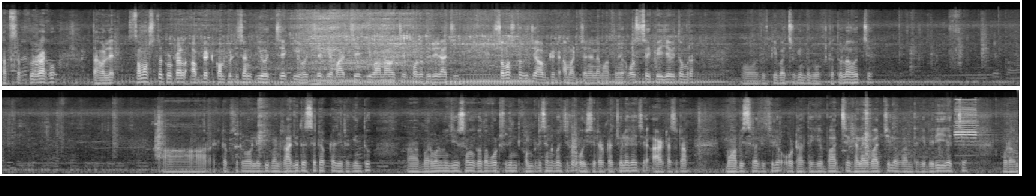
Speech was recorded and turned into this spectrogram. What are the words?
সাবস্ক্রাইব করে রাখো। তাহলে সমস্ত টোটাল আপডেট কম্পিটিশান কী হচ্ছে কী হচ্ছে, কে বাজছে কী বানা হচ্ছে, কত দূরে আছি, সমস্ত কিছু আপডেট আমার চ্যানেলের মাধ্যমে অবশ্যই পেয়ে যাবে তোমরা। ও, দেখতেই পাচ্ছ কিন্তু বক্সটা তোলা হচ্ছে। একটা সেট অলরেডি মানে রাজুদের সেট আপটা যেটা কিন্তু বর্মন মিউজিকের সঙ্গে গত পরশু দিন কম্পিটিশান করছিল, ওই সেট আপটা চলে গেছে। আর একটা সেট আপ মহাবিশ্রাতে ছিল, ওটা থেকে বাজছে, খেলায় বাজছিল, ওখান থেকে বেরিয়ে যাচ্ছে। ওখান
